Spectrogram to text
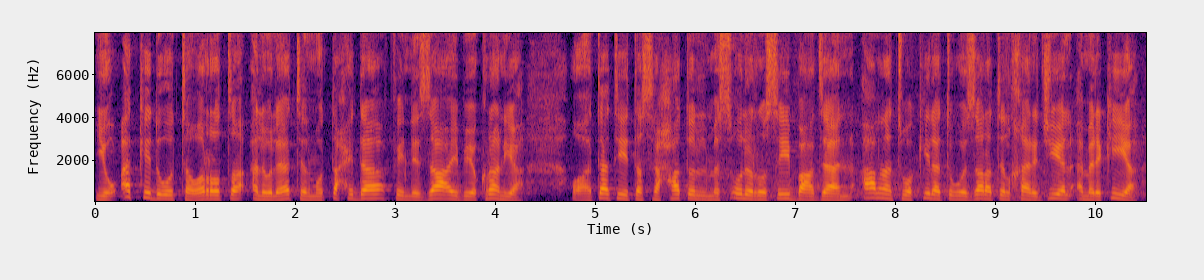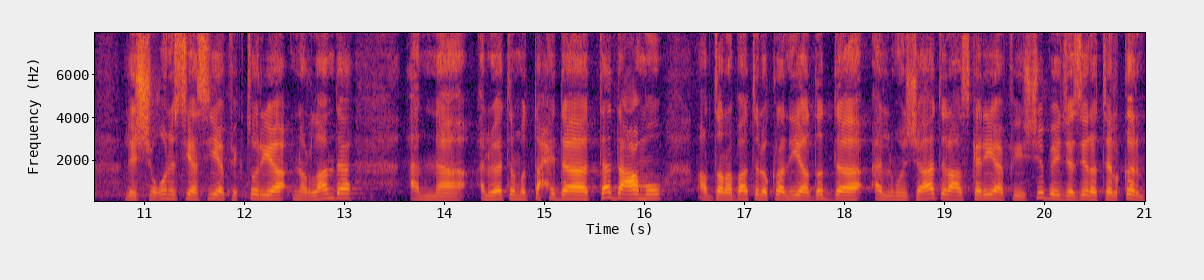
يؤكد تورط الولايات المتحدة في النزاع بأوكرانيا وتأتي تصريحات المسؤول الروسي بعد أن أعلنت وكيلة وزارة الخارجية الأمريكية للشؤون السياسية فيكتوريا نورلاندا أن الولايات المتحدة تدعم الضربات الأوكرانية ضد المنشآت العسكرية في شبه جزيرة القرم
